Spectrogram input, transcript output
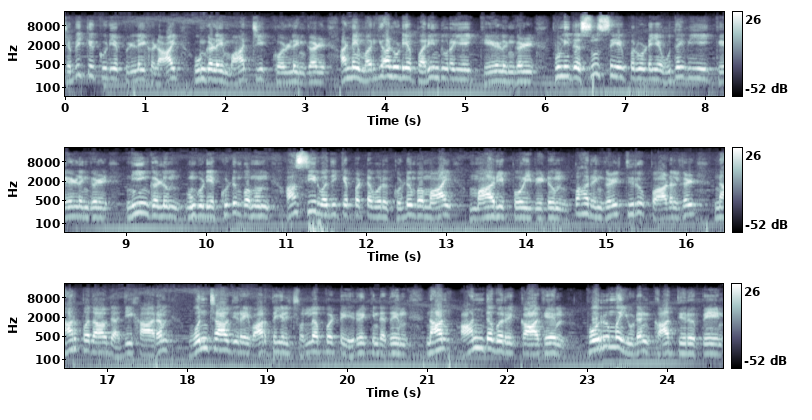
ஜெபிக்கக்கூடிய பிள்ளைகளாய் உங்களை மாற்றிக் கொள்ளுங்கள் அன்னை மரியாளுடைய பரிந்துரையை கேளுங்கள். புனித சூசேப்பருடைய உதவியை கேளுங்கள். நீங்களும் உங்களுடைய குடும்பமும் ஆசீர்வதிக்கப்பட்ட ஒரு குடும்பமாய் மாறி போய்விடும் பாருங்கள் திருப்பாடல்கள் நாற்பதாவது அதிகாரம் ஒன்றாவது இறை வார்த்தையில் சொல்லப்பட்டு இருக்கின்றது. நான் ஆண்டவருக்காக பொறுமையுடன் காத்திருப்பேன்.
